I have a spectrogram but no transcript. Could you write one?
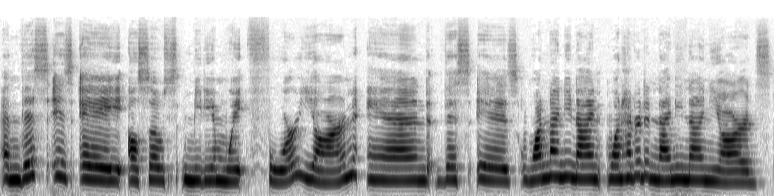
And this is a also medium weight 4 yarn and this is 199 199 yards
